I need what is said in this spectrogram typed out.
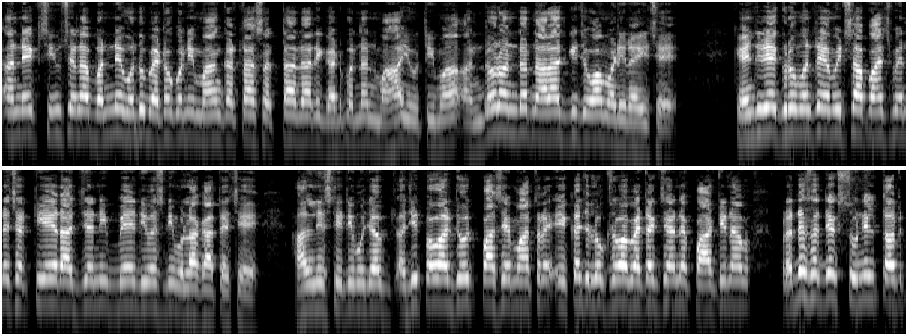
અને શિવસેના બંને વધુ બેઠકોની માંગ કરતા સત્તાધારી ગઠબંધન મહાયુતિમાં અંદરોઅંદર નારાજગી જોવા મળી રહી છે. કેન્દ્રીય ગૃહમંત્રી અમિત શાહ પાંચમી અને છઠ્ઠીએ રાજ્યની બે દિવસની મુલાકાતે છે. હાલની સ્થિતિ મુજબ અજીત પવાર જૂથ પાસે માત્ર એક જ લોકસભા બેઠક છે અને પાર્ટીના પ્રદેશ અધ્યક્ષ સુનિલ તર-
